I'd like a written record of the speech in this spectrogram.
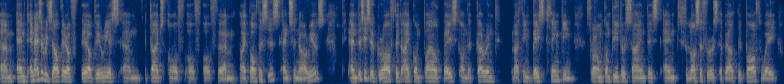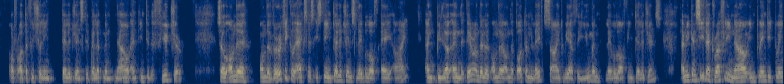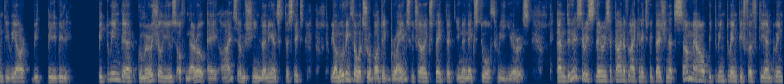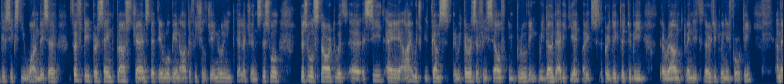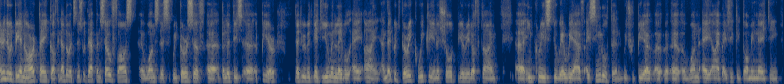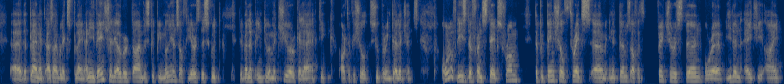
Um, and, and as a result, there are, there are various um, types of, of, of um, hypotheses and scenarios. And this is a graph that I compiled based on the current, but I think best thinking from computer scientists and philosophers about the pathway of artificial intelligence development now and into the future. So on the, on the vertical axis is the intelligence level of AI. And below, and there on the on the on the bottom left side, we have the human level of intelligence, and we can see that roughly now in 2020 we are be, be, be between the commercial use of narrow AI, so machine learning and statistics, we are moving towards robotic brains, which are expected in the next two or three years. And then there is, there is a kind of like an expectation that somehow between 2050 and 2061, there's a 50% plus chance that there will be an artificial general intelligence. This will, this will start with a, seed AI, which becomes recursively self-improving. We don't have it yet, but it's predicted to be around 2030, 2040. And then there would be an hard takeoff. In other words, this would happen so fast uh, once this recursive uh, abilities uh, appear that we would get human level AI. And that would very quickly, in a short period of time, uh, increase to where we have a singleton, which would be a, a, a one AI basically dominating uh, the planet, as I will explain. And eventually, over time, this could be millions of years, this could develop into a mature galactic artificial superintelligence. All of these different steps from the potential threats um, in terms of a treacherous turn or a hidden AGI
